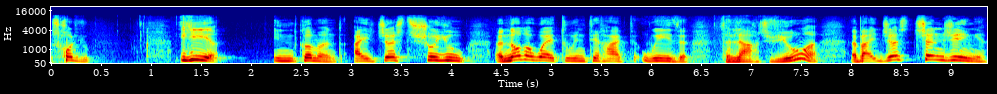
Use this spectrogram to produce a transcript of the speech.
scroll view. Here in comment, I just show you another way to interact with the large view uh, by just changing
